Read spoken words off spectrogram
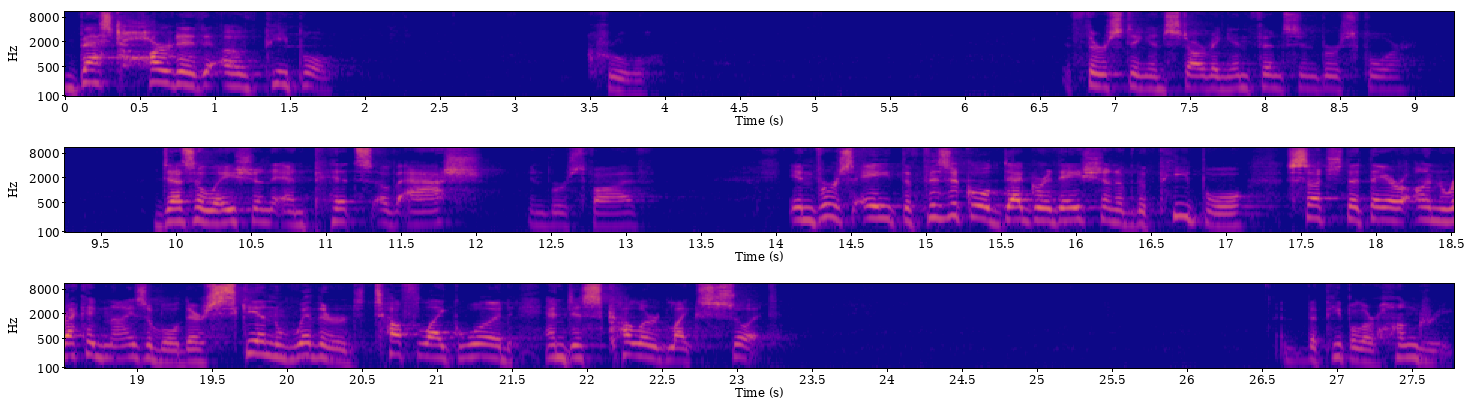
best hearted of people, cruel. Thirsting and starving infants in verse 4. Desolation and pits of ash in verse 5 in verse 8 the physical degradation of the people such that they are unrecognizable, their skin withered, tough like wood, and discolored like soot. The people are hungry.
